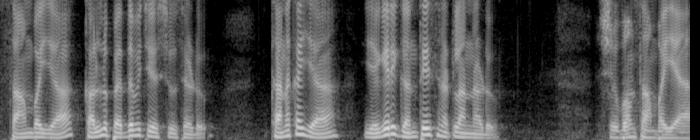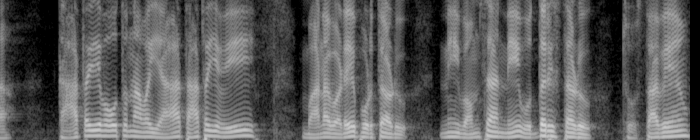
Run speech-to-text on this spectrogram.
సాంబయ్య కళ్ళు పెద్దవి చేసి చూశాడు. కనకయ్య ఎగిరి గంతేసినట్లు అన్నాడు. శుభం సాంబయ్య. తాతయ్యవవుతున్నావయ్యా తాతయ్యవి. మనవడే పుడతాడు నీ వంశాన్ని ఉద్ధరిస్తాడు. చూస్తావేం?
